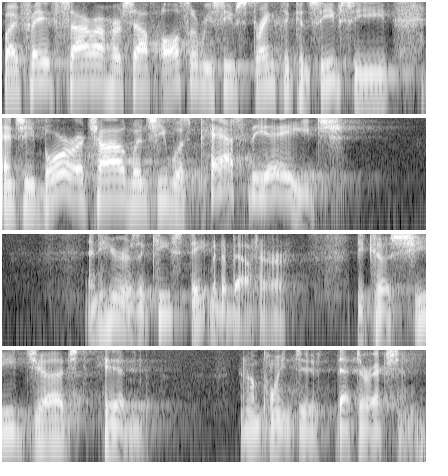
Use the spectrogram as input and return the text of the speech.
By faith, Sarah herself also received strength to conceive seed, and she bore a child when she was past the age. And here is a key statement about her because she judged him and I'm pointing to that direction.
